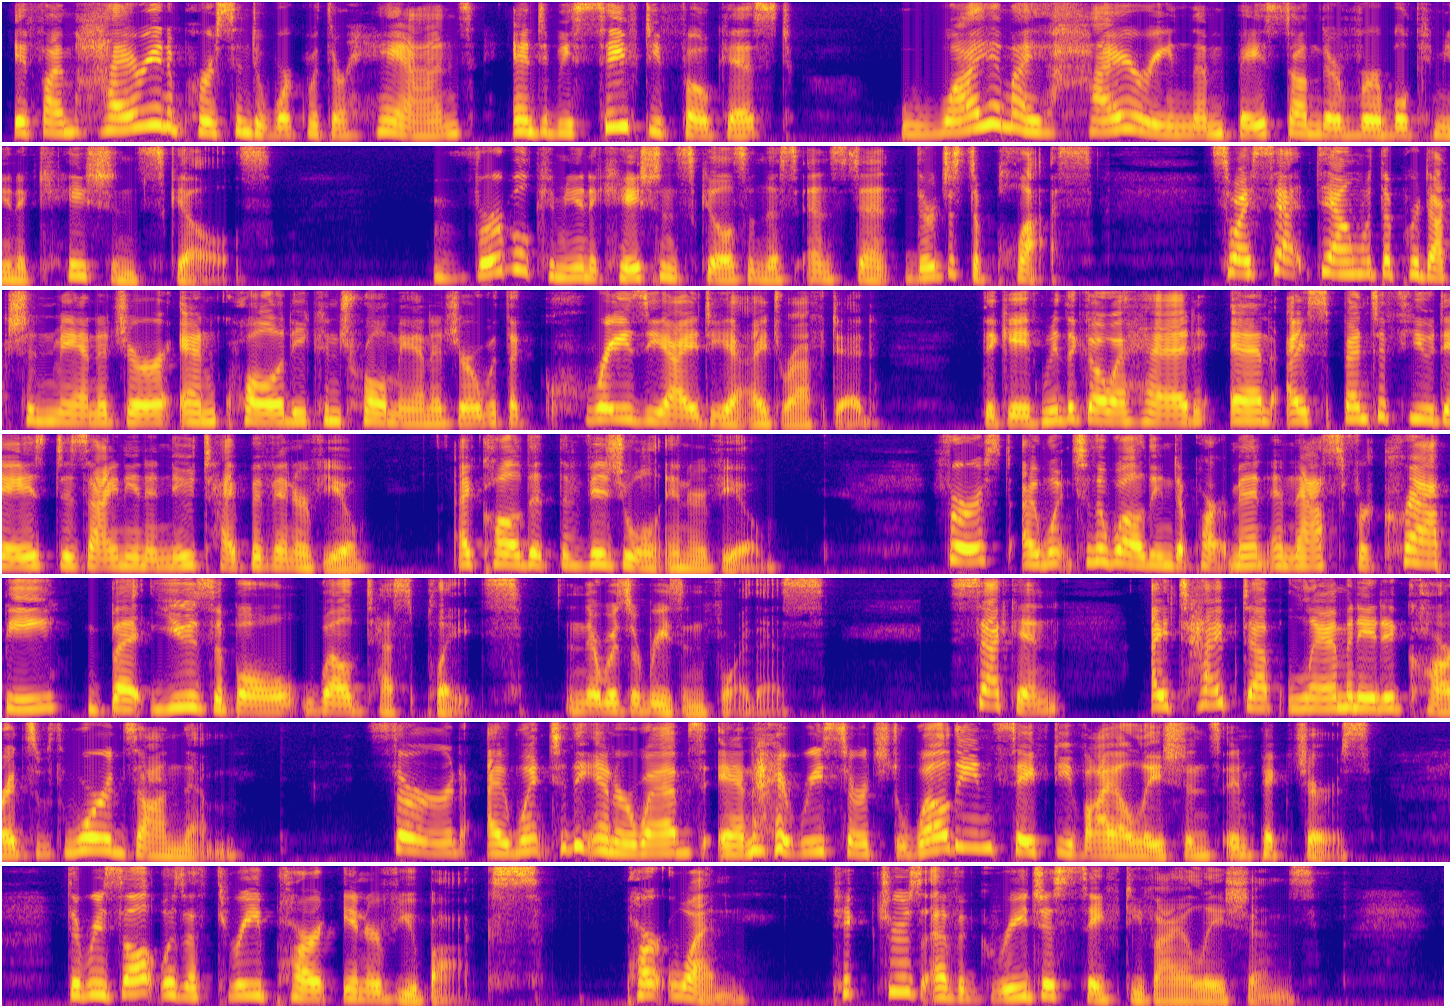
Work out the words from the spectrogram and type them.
If I'm hiring a person to work with their hands and to be safety focused, why am I hiring them based on their verbal communication skills? Verbal communication skills in this instant, they're just a plus. So I sat down with the production manager and quality control manager with a crazy idea I drafted. They gave me the go ahead, and I spent a few days designing a new type of interview. I called it the visual interview. First, I went to the welding department and asked for crappy but usable weld test plates, and there was a reason for this. Second, I typed up laminated cards with words on them. Third, I went to the interwebs and I researched welding safety violations in pictures. The result was a three part interview box. Part one pictures of egregious safety violations.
